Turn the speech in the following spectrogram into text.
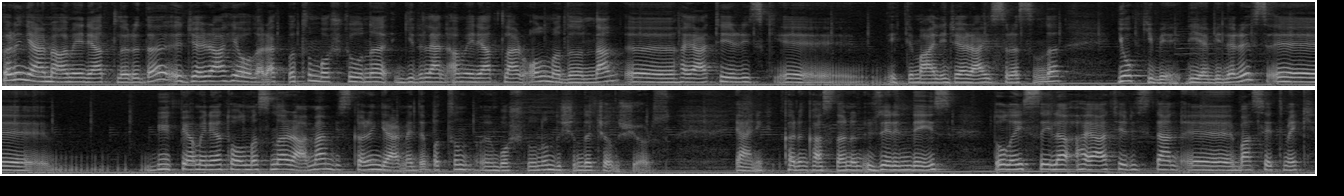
Karın germe ameliyatları da e, cerrahi olarak batın boşluğuna girilen ameliyatlar olmadığından e, hayati risk e, ihtimali cerrahi sırasında yok gibi diyebiliriz. E, büyük bir ameliyat olmasına rağmen biz karın germede batın e, boşluğunun dışında çalışıyoruz. Yani karın kaslarının üzerindeyiz. Dolayısıyla hayati riskten e, bahsetmek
